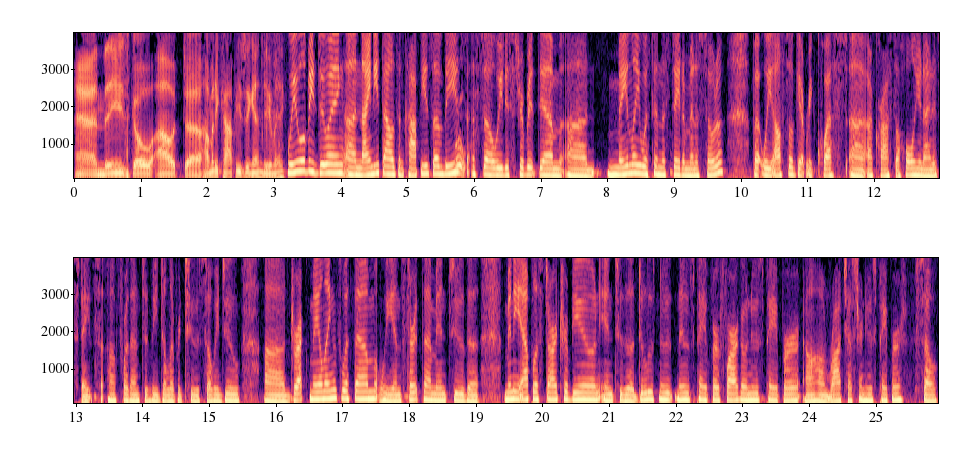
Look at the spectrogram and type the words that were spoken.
And these go out. Uh, how many copies again do you make? We will be doing uh, 90,000 copies of these. Whoa. So we distribute them uh, mainly within the state of Minnesota, but we also get requests uh, across the whole United States uh, for them to be delivered to. So we do uh, direct mailings with them. We insert them into the Minneapolis Star Tribune, into the Duluth newspaper, Fargo newspaper, Rochester newspaper. So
